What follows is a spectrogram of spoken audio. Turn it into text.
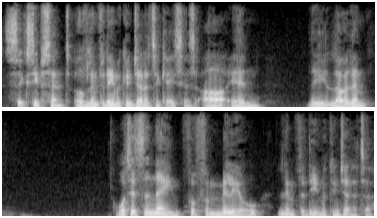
Sixty percent of lymphedema congenita cases are in the lower limb. What is the name for familial lymphedema congenita.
